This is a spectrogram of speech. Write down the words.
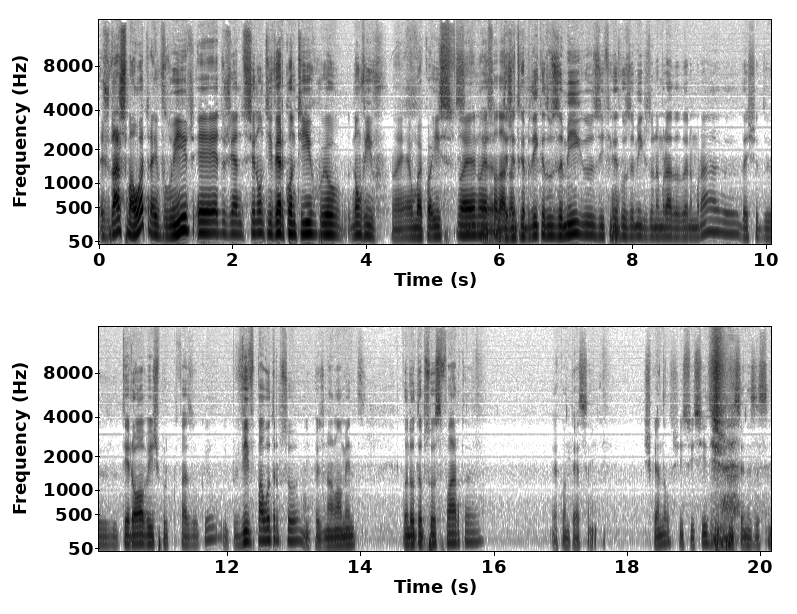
ajudar-se uma outra a evoluir, é do género, se eu não estiver contigo, eu não vivo. Não é? É uma, isso não é, não é Sim, saudável. Muita gente que abdica dos amigos e fica com os amigos do namorado ou da namorada, deixa de ter hobbies porque faz o que vive para a outra pessoa. E depois, normalmente, quando a outra pessoa se farta, acontecem escândalos e suicídios cenas assim.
